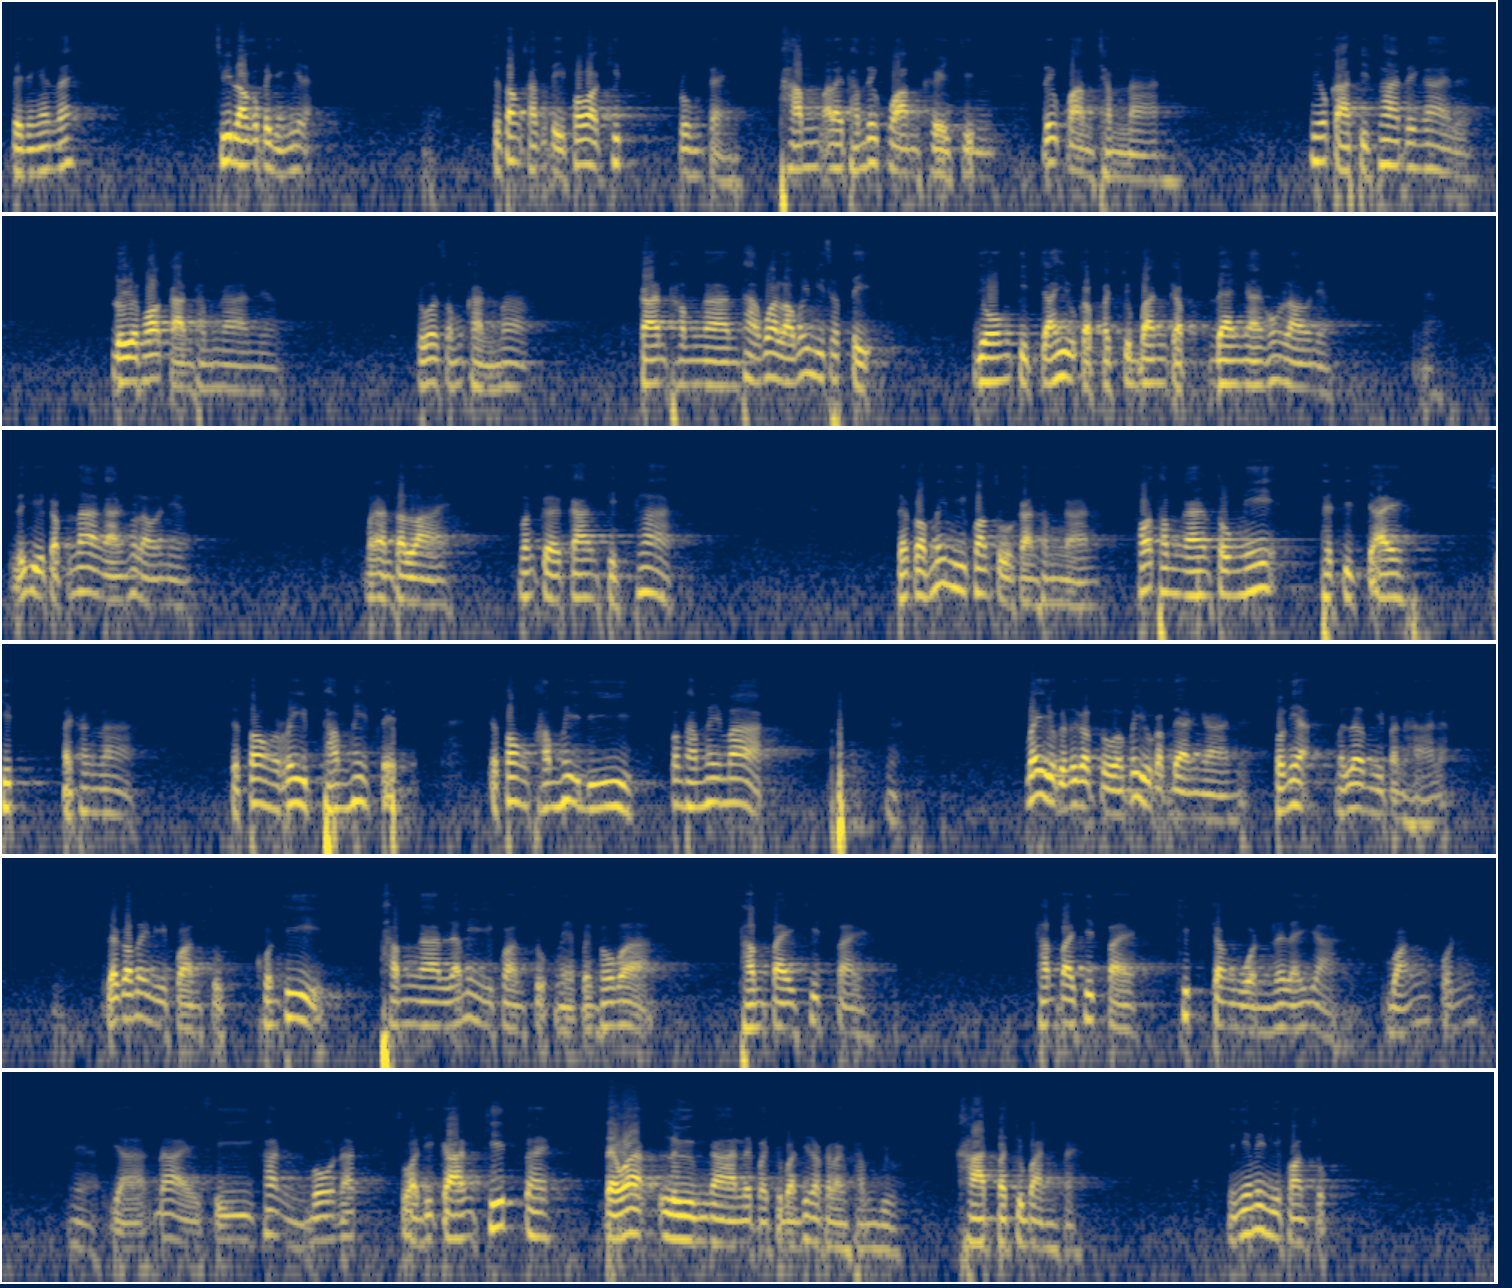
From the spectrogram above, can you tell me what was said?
เป็นอย่างนั้นไหมชีวิตเราก็เป็นอย่างนี้แหละ จะต้องขาดสติเพราะว่าคิด ปรุงแต่งทำอะไรทำด้วยความเคยชิน ด้วยความชำนาญ มีโอกาสผิดพลาดได้ง่ายเลย โดยเฉพาะการทำงานเนี่ยตัวสำคัญมาก การทำงานถ้าว่าเราไม่มีสติ โยงจิตใจอยู่กับปัจจุบันกับแดนงานของเราเนี่ย หรืออยู่กับหน้างานของเราเนี่ย มันอันตราย มันเกิดการผิดพลาด แล้วก็ไม่มีความสุขการทำงาน เพราะทำงานตรงนี้แต่จิตใจคิดไปข้างหน้า จะต้องรีบทำให้เสร็จ จะต้องทำให้ดี ต้องทำให้มาก ไม่อยู่กับนื้อกับตัว ไม่อยู่กับแดนงานตรงเนี้ยมันเริ่มมีปัญหาแล้วแล้วก็ไม่มีความสุข คนที่ทำงานแล้วไม่มีความสุขเนี่ย เป็นเพราะว่าทำไปคิดไปทำไปคิดไป คิดกังวลหลาย ๆ อย่าง หวังผล เนี่ยอยากได้ซีขั้นโบนัส สวัสดิการคิดไป แต่ว่าลืมงานในปัจจุบันที่เรากำลังทำอยู่ ขาดปัจจุบันไป อย่างนี้ไม่มีความสุข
